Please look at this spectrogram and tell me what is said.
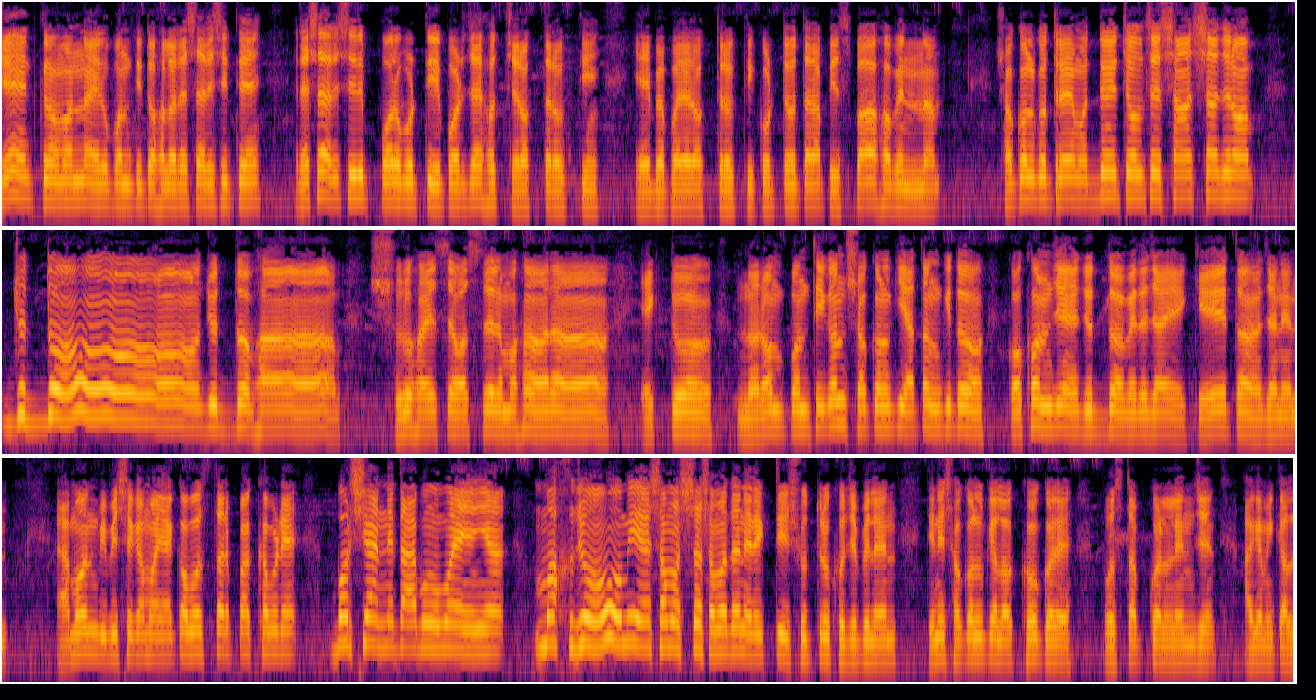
জেদ ক্রমান্বয়ে রূপান্তরিত হলো রেশারেশিতে রেশারেশির পরবর্তী পর্যায়ে হচ্ছে রক্তারক্তি। এই ব্যাপারে রক্তারক্তি করতেও তারা পিছপা হবেন না। সকল গোত্রের মধ্যে চলছে শ্বাস সাজরব যুদ্ধ যুদ্ধ ভাব। শুরু হয়েছে অস্ত্রের মহারা। একটু নরমপন্থীগণ সকল কি আতঙ্কিত। কখন যে যুদ্ধ বেড়ে যায়, কে তা জানেন এমন বিভীষিকাময় এক অবস্থার প্রেক্ষাপটে বর্ষিয়ার নেতা আবু উবাইয়া মখজুমি এ সমস্যা সমাধানের একটি সূত্র খুঁজে পেলেন। তিনি সকলকে লক্ষ্য করে প্রস্তাব করলেন যে, আগামীকাল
